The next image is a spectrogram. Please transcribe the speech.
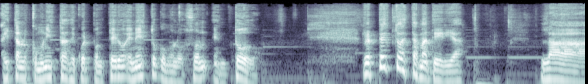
Ahí están los comunistas de cuerpo entero en esto como lo son en todo. Respecto a esta materia, la,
